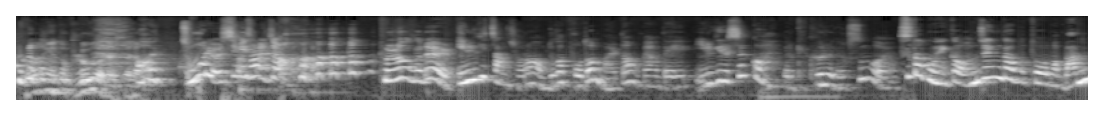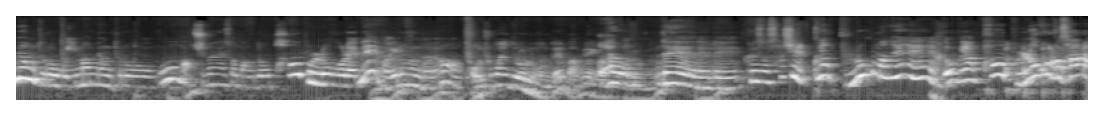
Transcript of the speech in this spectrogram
그 와중에 또 블로그가 됐어요. 아, 정말 열심히 살죠. 블로그를 일기장처럼 누가 보던 말던 그냥 내 일기를 쓸 거야 이렇게 글을 계속 쓴 거예요. 쓰다 보니까 언젠가부터 막 만 명 들어오고 2만 명 들어오고 막 주변에서 막 너 파워 블로거라며 막 이러는 거예요. 엄청 많이 들어오는 건데 만 명이 아유. 네네 네. 그래서 사실 그냥 블로그만 해. 너 그냥 파워 블로거로 살아.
